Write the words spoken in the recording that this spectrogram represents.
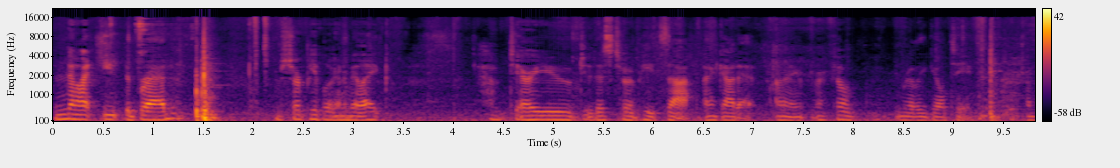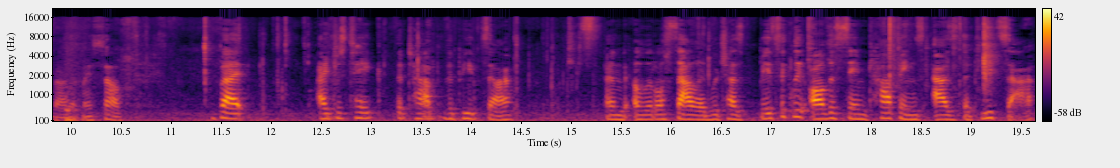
not eat the bread, I'm sure people are gonna be like, "How dare you do this to a pizza?" I get it. I, I feel really guilty about it myself. But I just take the top of the pizza and a little salad, which has basically all the same toppings as the pizza.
